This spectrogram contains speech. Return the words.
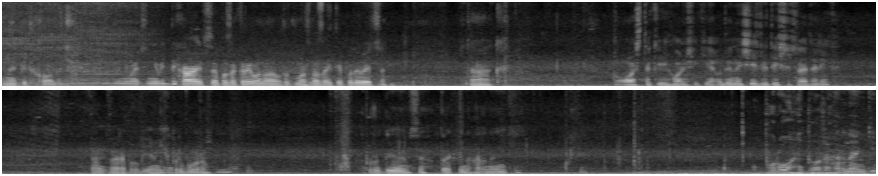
Не підходить. В Німеччині віддихають, все позакривано, тут можна зайти подивитися. Так. Ось такий гольфік є. 1,6 2004 рік. Так, зараз проб'ємо їх прибором. Продивимося. Так він гарненький. Пороги теж гарненькі.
